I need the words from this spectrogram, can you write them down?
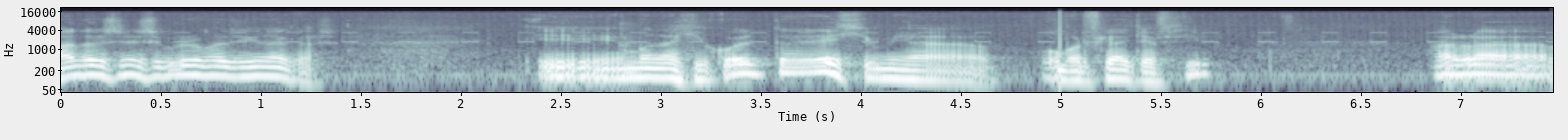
ο άντρας είναι συμπλήρωμα της γυναίκας. Η μοναχικότητα έχει μια ομορφιά κι αυτή, αλλά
